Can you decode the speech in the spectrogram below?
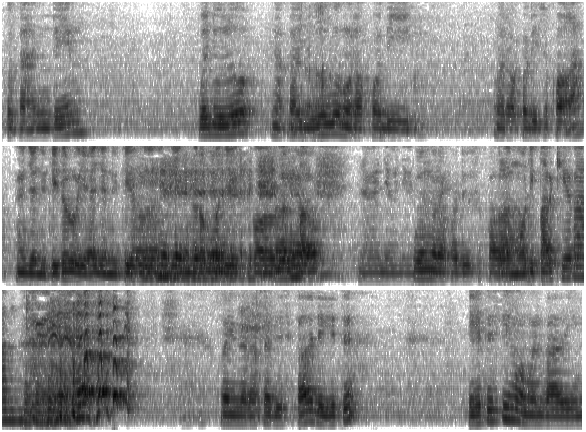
ke kantin gue dulu nakal dulu gue ngerokok di ngerokok di sekolah Nah, jangan ditiru lu ya, jangan ditiru. Ngerokok di gue sekolah. ngerokok, Jangan jangan jangan. gue ngerokok di sekolah Kalau mau di parkiran. paling ngerasa di sekolah deh gitu ya itu sih momen paling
